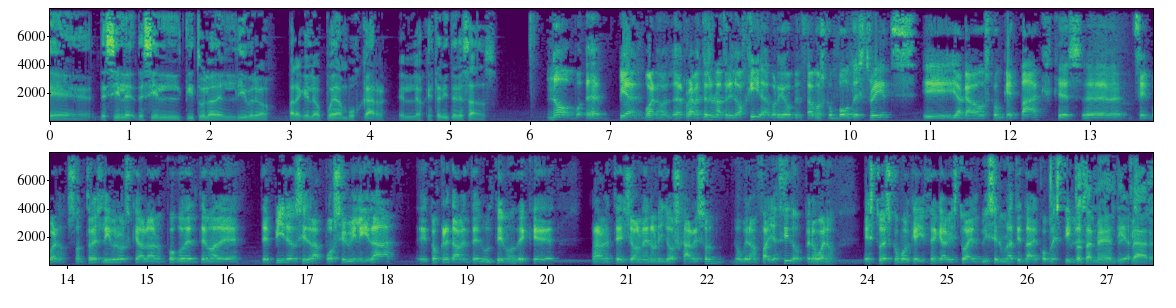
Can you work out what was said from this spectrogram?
eh, decir, el título del libro para que lo puedan buscar los que estén interesados. No, eh, bien, bueno, realmente es una trilogía, porque comenzamos con Bold Streets y acabamos con Get Back, que es, eh, en bueno, son tres libros que hablan un poco del tema de, de Beatles y de la posibilidad, eh, concretamente el último, de que realmente John Lennon y George Harrison no hubieran fallecido. Pero bueno, esto es como el que dice que ha visto a Elvis en una tienda de comestibles. Totalmente, claro.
